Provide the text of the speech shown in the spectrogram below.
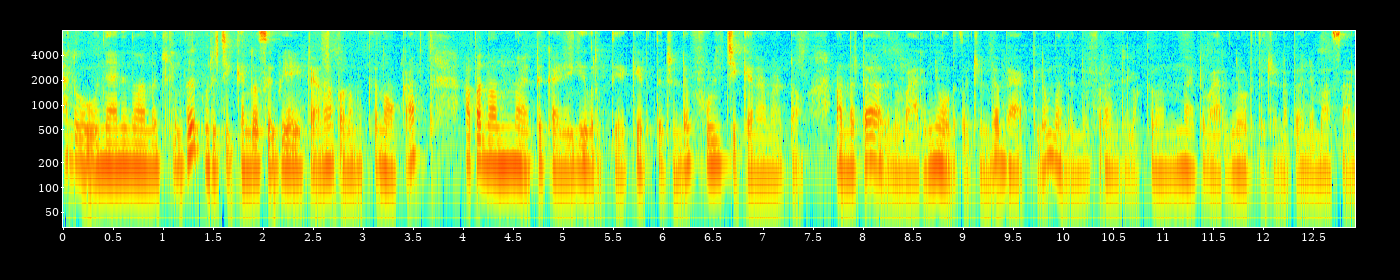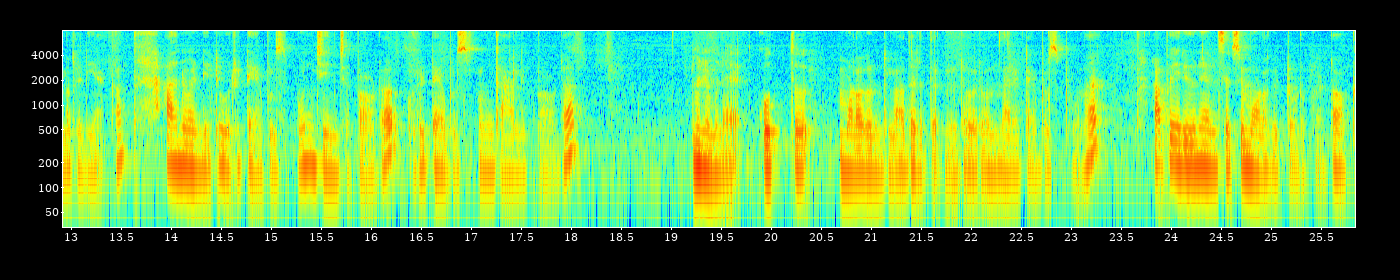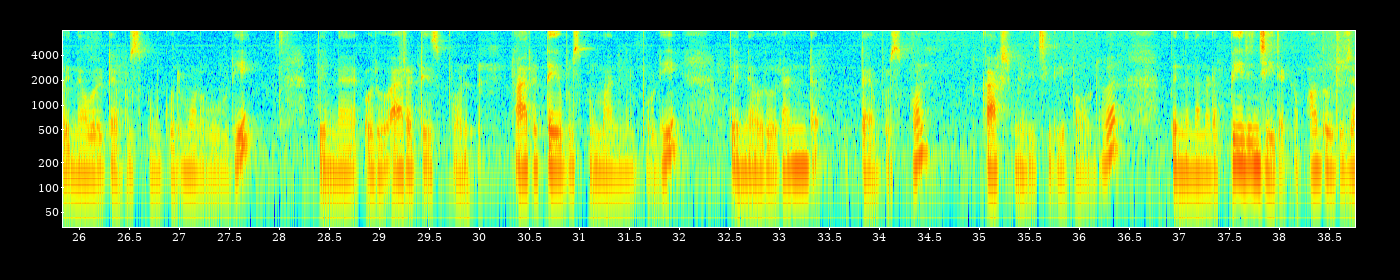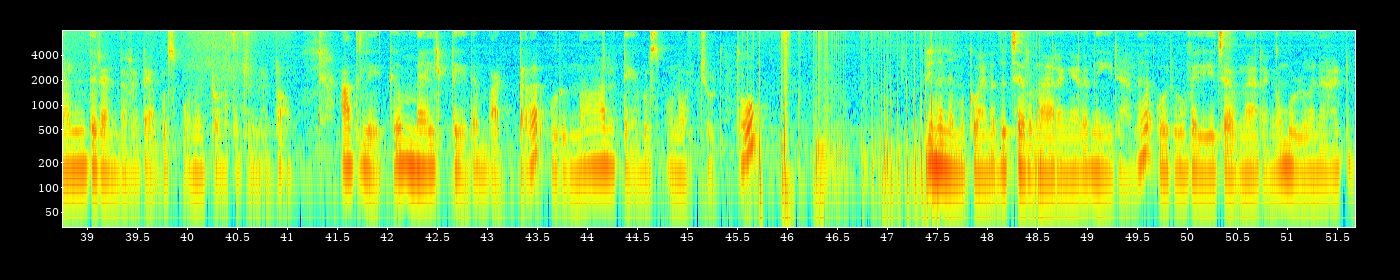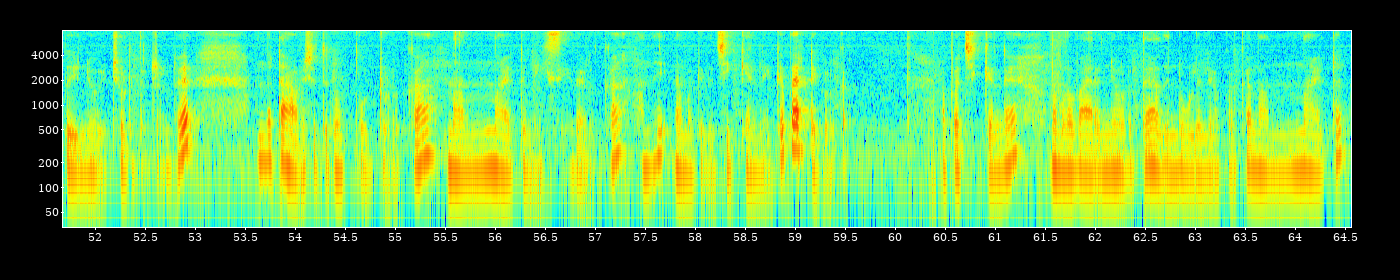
Hello ഞാനിന്ന് വന്നിട്ടുള്ളത് ഒരു ചിക്കൻ റെസിപ്പി ആയിട്ടാണ്. അപ്പോൾ നമുക്ക് നോക്കാം. അപ്പോൾ നന്നായിട്ട് കഴുകി വൃത്തിയാക്കി എടുത്തിട്ടുണ്ട്. ഫുൾ ചിക്കനാണ് കേട്ടോ. എന്നിട്ട് അതിന് വരഞ്ഞു കൊടുത്തിട്ടുണ്ട്. ബാക്കിലും അതിന്റെ ഫ്രണ്ടിലൊക്കെ നന്നായിട്ട് വരഞ്ഞു കൊടുത്തിട്ടുണ്ട്. അപ്പോൾ അതിന്റെ മസാല റെഡിയാക്കാം അതിന് വേണ്ടിയിട്ട് ഒരു ടേബിൾ സ്പൂൺ ജിഞ്ചർ പൗഡർ ഒരു ടേബിൾ സ്പൂൺ ഗാർലിക് പൗഡർ പിന്നെ നമ്മുടെ കൊത്ത് മുളകുണ്ടല്ലോ അതെടുത്തിട്ടുണ്ട്. ഒരു ഒന്നര ടേബിൾ സ്പൂണ് അപ്പോൾ എരിവിനനുസരിച്ച് മുളക് ഇട്ട് കൊടുക്കുക കേട്ടോ. പിന്നെ ഒരു ടേബിൾ സ്പൂൺ കുരുമുളക് പൊടി. പിന്നെ ഒരു അര ടീസ്പൂൺ അര ടേബിൾ സ്പൂൺ മഞ്ഞൾപ്പൊടി പിന്നെ ഒരു രണ്ട് tablespoon Kashmiri chilli powder പിന്നെ നമ്മുടെ പെരിഞ്ചീരകം. അതൊരു രണ്ട് രണ്ടര ടേബിൾ സ്പൂൺ ഇട്ട് കൊടുത്തിട്ടുണ്ട് കേട്ടോ അതിലേക്ക് മെൽറ്റ് ചെയ്ത ബട്ടർ ഒരു നാല് ടേബിൾ സ്പൂൺ ഒഴിച്ചു കൊടുത്തു. പിന്നെ നമുക്ക് വേണ്ടത് ചെറുനാരങ്ങയുടെ നീരാണ്. ഒരു വലിയ ചെറുനാരങ്ങ മുഴുവനായിട്ട് പിഴിഞ്ഞ് ഒഴിച്ചു കൊടുത്തിട്ടുണ്ട്. എന്നിട്ട് ആവശ്യത്തിന് ഉപ്പ് ഇട്ട് കൊടുക്കുക. നന്നായിട്ട് മിക്സ് ചെയ്തെടുക്കുക. എന്നിട്ട് നമുക്കിത് ചിക്കനിലേക്ക് പരട്ടി കൊടുക്കാം. അപ്പോൾ ചിക്കന്റെ നമ്മൾ വരഞ്ഞു കൊടുത്ത് അതിന്റെ ഉള്ളിലേക്കൊക്കെ നന്നായിട്ട്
